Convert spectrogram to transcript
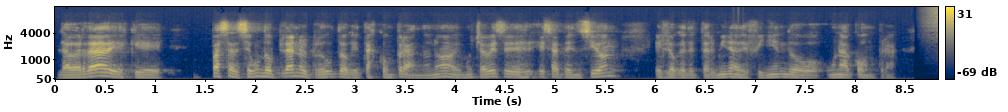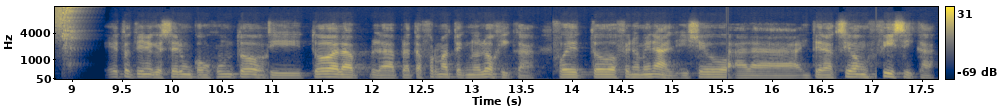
la verdad es que pasa al segundo plano el producto que estás comprando, ¿no? Y muchas veces esa atención es lo que te termina definiendo una compra. Esto tiene que ser un conjunto, si toda la, plataforma tecnológica fue todo fenomenal y llego a la interacción física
